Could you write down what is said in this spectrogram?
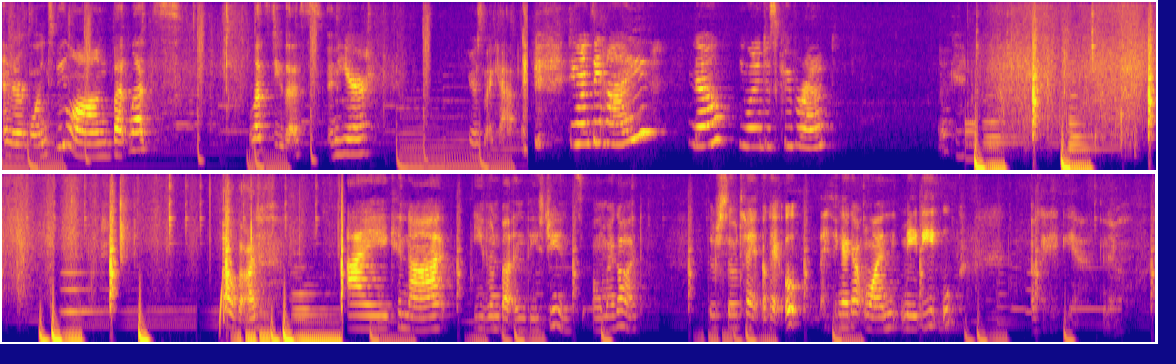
and they're going to be long, but let's, let's do this. And here, here's my cat. do you want to say hi? No? You want to just creep around? Okay. Oh god. I cannot even button these jeans. Oh my god. They're so tight. Okay, oh, I think I got one, maybe. Oop. Okay, yeah, no.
